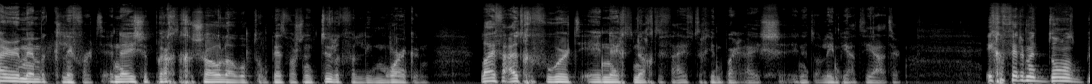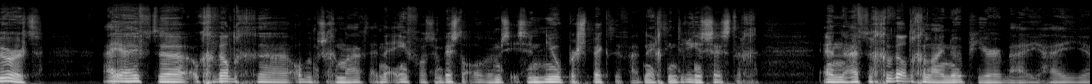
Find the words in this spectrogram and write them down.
I Remember Clifford. En deze prachtige solo op trompet was natuurlijk van Lee Morgan. Live uitgevoerd in 1958 in Parijs, in het Olympiatheater. Ik ga verder met Donald Byrd. Hij heeft uh, ook geweldige uh, albums gemaakt. En een van zijn beste albums is een New Perspective uit 1963. En hij heeft een geweldige line-up hierbij. Hij uh,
